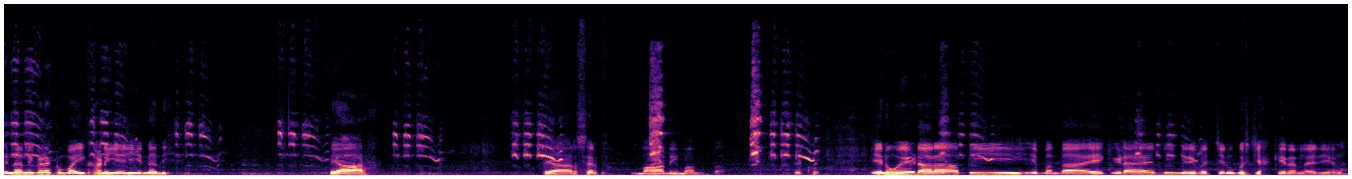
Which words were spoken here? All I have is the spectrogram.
ਇਹਨਾਂ ਨੇ ਕਿਹੜਾ ਕਮਾਈ ਖਾਣੀ ਹੈ ਜੀ, ਇਹਨਾਂ ਦੀ? ਪਿਆਰ। ਪਿਆਰ ਸਿਰਫ ਮਾਂ ਦੀ ਮਮਤਾ। ਦੇਖੋ, ਇਹਨੂੰ ਇਹ ਡਰ ਆ ਵੀ ਇਹ ਬੰਦਾ ਇਹ ਕਿਹੜਾ ਹੈ ਵੀ ਮੇਰੇ ਬੱਚੇ ਨੂੰ ਕੁਝ ਚੱਕ ਕੇ ਨਾ ਲੈ ਜੇ, ਹਨਾ?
